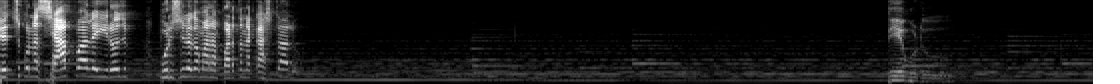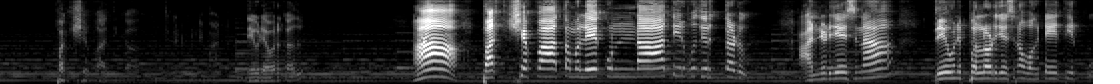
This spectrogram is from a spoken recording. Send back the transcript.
తెచ్చుకున్న శాపాలే ఈరోజు పురుషులుగా మనం పడుతున్న కష్టాలు. దేవుడు పక్షపాతి కాదు గుర్తుపెట్టుకునే మాట. దేవుడు ఎవరు కాదు? ఆ పక్షపాతము లేకుండా తీర్పు తీరుతాడు. అన్నిటి చేసినా దేవుని పిల్లోడు చేసినా ఒకటే తీర్పు.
